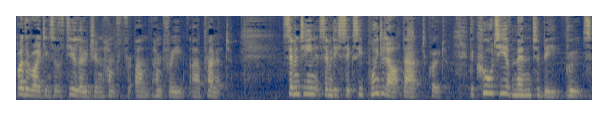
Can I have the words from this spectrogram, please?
by the writings of the theologian Humphrey, um, Humphrey uh, Primatt. 1776, he pointed out that, quote, the cruelty of men to be brutes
